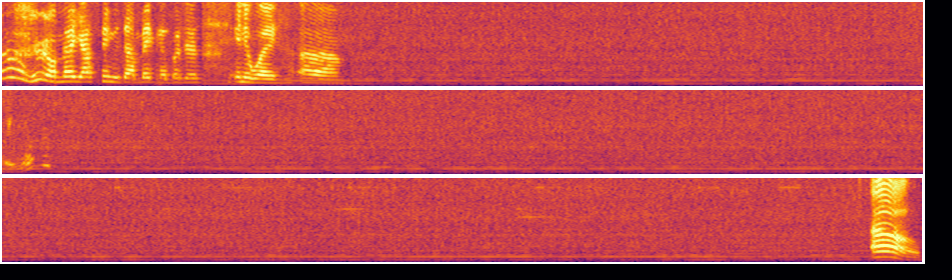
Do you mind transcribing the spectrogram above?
Oh, know, man, y'all see me without makeup, but just anyway. Uh, wait, what? Oh,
